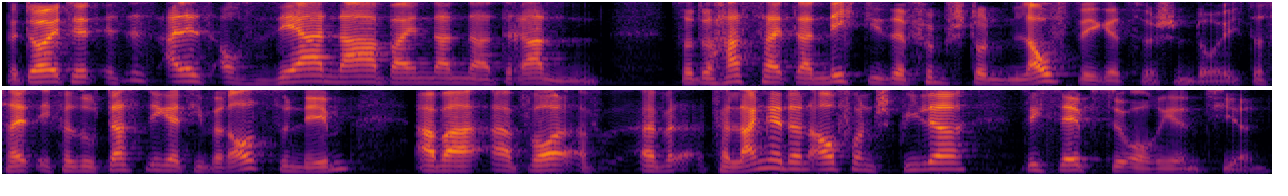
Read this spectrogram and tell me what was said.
Bedeutet, es ist alles auch sehr nah beieinander dran. So, du hast halt dann nicht diese fünf Stunden Laufwege zwischendurch. Das heißt, ich versuche das Negative rauszunehmen, aber erfor- äh, verlange dann auch von Spieler, sich selbst zu orientieren.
